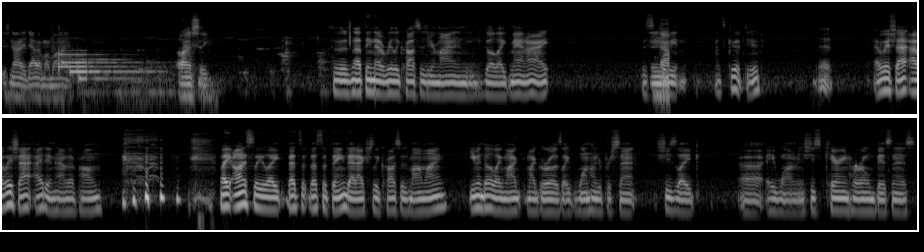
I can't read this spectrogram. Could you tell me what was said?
it's not a doubt in my mind. Honestly. So there's nothing that really crosses your mind and you go like, man, all right. This is no. be, that's good, dude. Good. I wish I, I wish I, I didn't have that problem. like honestly, like that's that's the thing that actually crosses my mind. Even though like my my girl is like 100%, she's like uh, A1. I she's carrying her own business.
